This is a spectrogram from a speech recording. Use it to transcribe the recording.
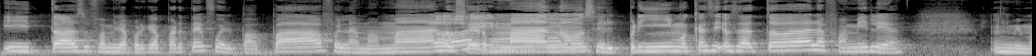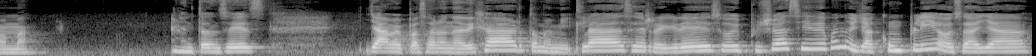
y toda su familia, porque aparte fue el papá, fue la mamá, los hermanos, el primo, casi, o sea, toda la familia y mi mamá. Entonces ya me pasaron a dejar, tomé mi clase, regreso y pues yo así de, bueno, ya cumplí, o sea, ya...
